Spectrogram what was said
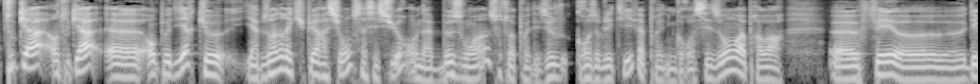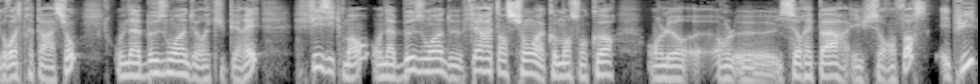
En tout cas, en tout cas, euh, on peut dire qu'il y a besoin de récupération, ça c'est sûr. On a besoin, surtout après des gros objectifs, après une grosse saison, après avoir euh, fait euh, des grosses préparations. On a besoin de récupérer physiquement. On a besoin de faire attention à comment son corps, on le, on le, il se répare et il se renforce. Et puis,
